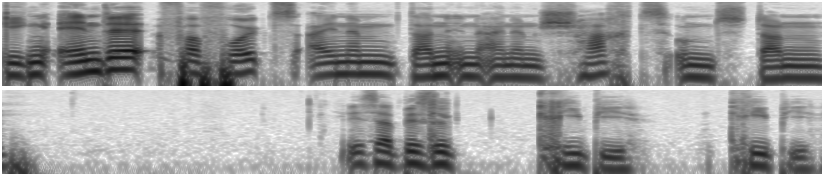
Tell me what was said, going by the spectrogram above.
gegen Ende verfolgt es einem dann in einem Schacht und dann ist ein bisschen creepy. Creepy.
